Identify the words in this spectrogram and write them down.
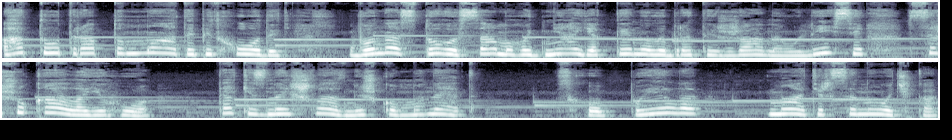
а тут раптом мати підходить. Вона з того самого дня, як кинули брати Жана у лісі, все шукала його, так і знайшла з мішком монет. Схопила матір синочка,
